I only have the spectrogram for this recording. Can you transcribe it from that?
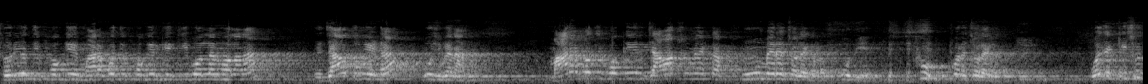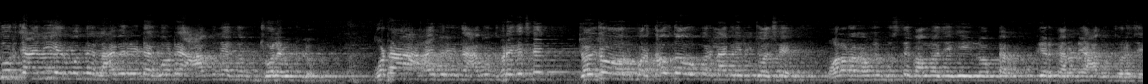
শরীয়তি ফকির মারাপতি ফকিরকে কি বললেন মৌলানা? যাও তুমি এটা বুঝবে না। মারাপতি ফকির যাওয়ার সময় একটা ফু মেরে চলে গেল, ফু দিয়ে, ফু করে চলে গেল। যে কিছু দূর যায়নি, এর মধ্যে লাইব্রেরিটা গোটা আগুনে একদম জ্বলে উঠল। গোটা লাইব্রেরিতে আগুন ধরে গেছে জল জল করে, দাউ দাউ করে লাইব্রেরি চলছে মৌলানা রমি বুঝতে পারল যে এই লোকটার ফুকের কারণে আগুন ধরেছে।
